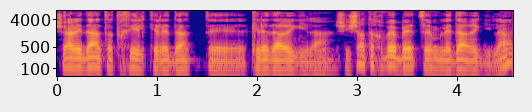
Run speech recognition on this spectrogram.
שהלידה תתחיל כלידת, אה, כלידה רגילה, שאישה תחווה בעצם לידה רגילה,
